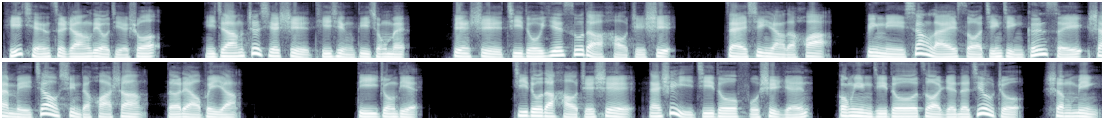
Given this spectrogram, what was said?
提前四章六节说：“你将这些事提醒弟兄们，便是基督耶稣的好执事，在信仰的话，并你向来所紧紧跟随善美教训的话上得了喂养。”第一重点，基督的好执事乃是以基督服侍人，供应基督做人的救主，生命、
